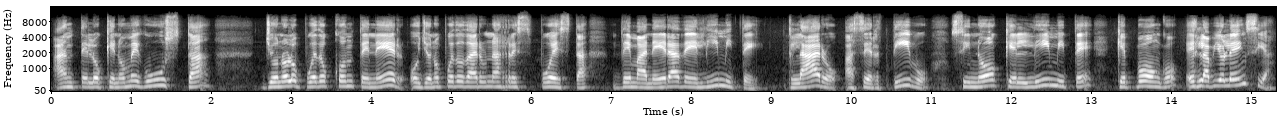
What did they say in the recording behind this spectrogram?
ante lo que no me gusta, yo no lo puedo contener o yo no puedo dar una respuesta de manera de límite claro, asertivo, sino que el límite que pongo es la violencia.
